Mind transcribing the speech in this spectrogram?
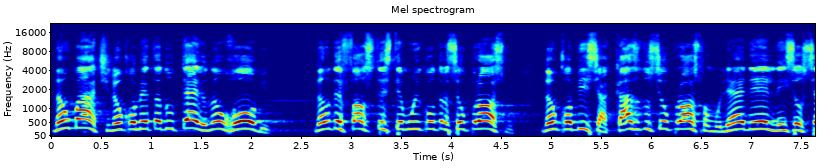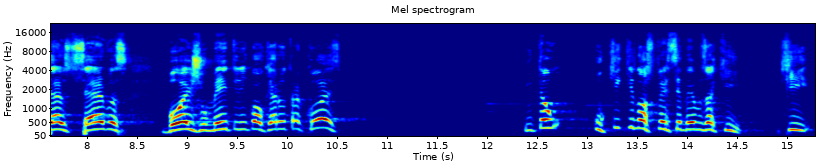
Não mate, não cometa adultério, não roube, não dê falso testemunho contra seu próximo, não cobice a casa do seu próximo, a mulher dele, nem seus servos, servas, boi, jumento, nem qualquer outra coisa. Então, o que, que nós percebemos aqui? Que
